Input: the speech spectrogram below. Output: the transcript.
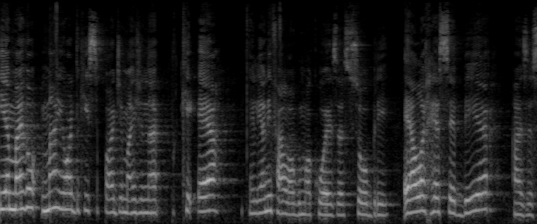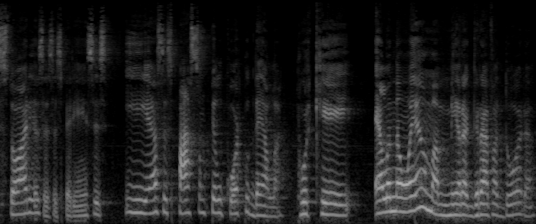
e é maior, maior do que se pode imaginar, porque é. Eliane fala alguma coisa sobre ela receber as histórias, as experiências, e essas passam pelo corpo dela, porque ela não é uma mera gravadora.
